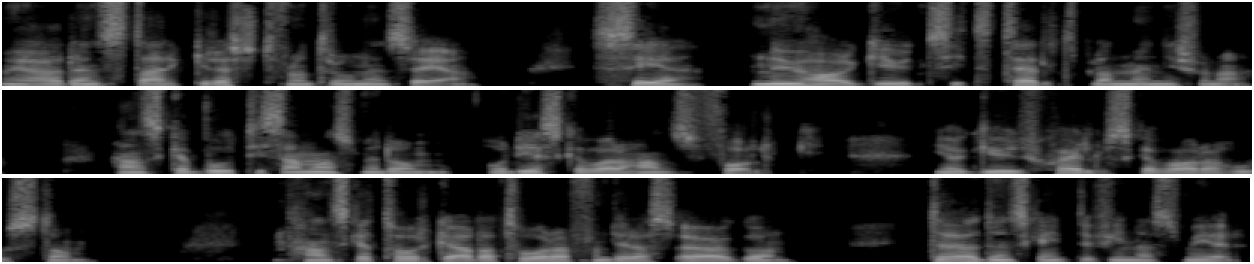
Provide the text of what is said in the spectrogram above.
Och jag hörde en stark röst från tronen säga, se, nu har Gud sitt tält bland människorna. Han ska bo tillsammans med dem och det ska vara hans folk. Ja, Gud själv ska vara hos dem. Han ska torka alla tårar från deras ögon. Döden ska inte finnas mer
